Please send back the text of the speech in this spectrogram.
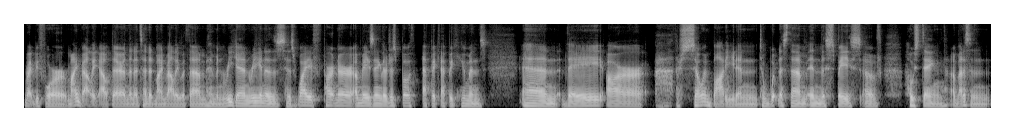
right before Mindvalley out there and then attended Mindvalley with them, him and Regan. Regan is his wife, partner, amazing. They're just both epic, epic humans. And they are, they're so embodied. And to witness them in the space of hosting a medicine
